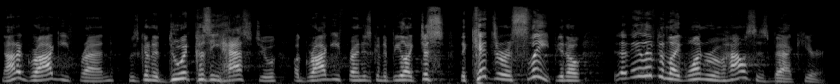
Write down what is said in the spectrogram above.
not a groggy friend who's going to do it because he has to. A groggy friend who's going to be like, just the kids are asleep. You know, they lived in like one room houses back here.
